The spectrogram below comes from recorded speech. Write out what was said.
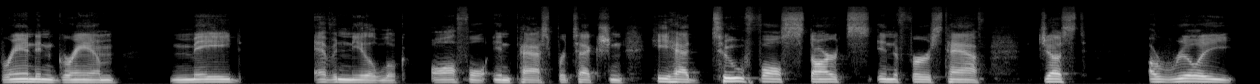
Brandon Graham made Evan Neal look awful in pass protection. He had two false starts in the first half, just a really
